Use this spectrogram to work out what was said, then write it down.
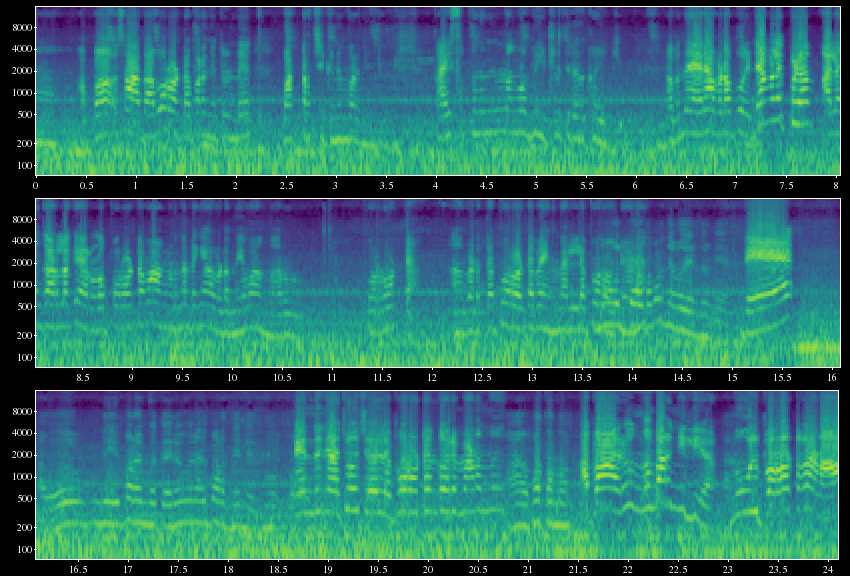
ഉം. അപ്പൊ സാധാ പൊറോട്ട പറഞ്ഞിട്ടുണ്ട് ബട്ടർ ചിക്കനും പറഞ്ഞിട്ടുണ്ട് ഗൈസ് അപ്പം ഞങ്ങൾ വീട്ടിലെത്തിട്ട് അത് കഴിക്കും അപ്പൊ നേരെ അവിടെ പോയി ഞങ്ങൾ എപ്പോഴും അലങ്കാറിലെ കേരള പൊറോട്ട വാങ്ങണമെന്നുണ്ടെങ്കിൽ അവിടെ നിന്നേ വാങ്ങാറുള്ളൂ പൊറോട്ട അവിടത്തെ പൊറോട്ട ഭയങ്കര നല്ല പൊറോട്ടയാണ് പറഞ്ഞ മതിയായിരുന്നു ദേ അത് നീ പറയുമ്പോഴത്തേനും അത് പറഞ്ഞില്ലേ? എന്ത് ഞാൻ ചോദിച്ചതല്ലേ? പൊറോട്ട എന്തോരം വേണമെന്ന്? അപ്പൊ ആരും ഒന്നും പറഞ്ഞില്ല. നൂൽ പൊറോട്ട വേണം ആ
